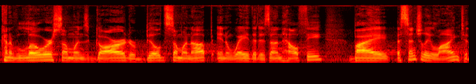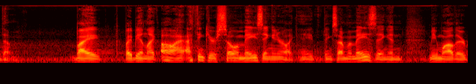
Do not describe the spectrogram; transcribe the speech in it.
kind of lower someone's guard or build someone up in a way that is unhealthy by essentially lying to them, by by being like, oh, I, I think you're so amazing, and you're like, he thinks I'm amazing, and meanwhile they're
